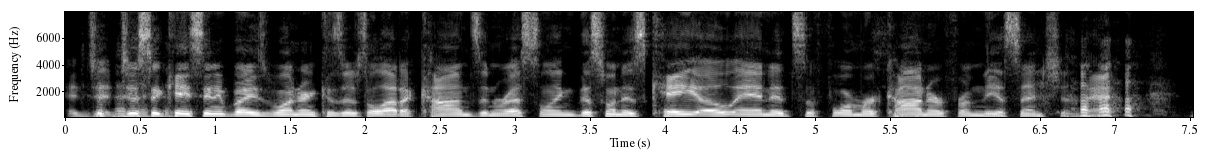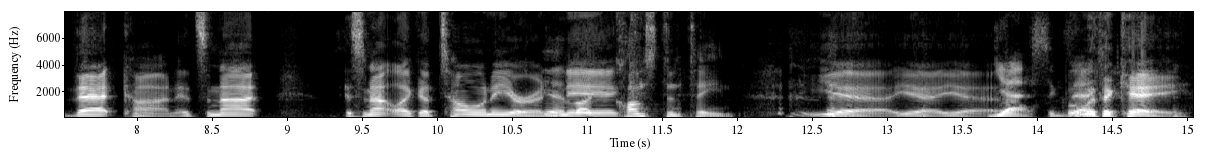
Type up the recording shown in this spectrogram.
And ju- just in case anybody's wondering, because there's a lot of cons in wrestling, this one is K O N. It's a former Connor from the Ascension. That, that con. It's not. It's not like a Tony or a Yeah, Nick. like Constantine. yeah, yeah, yeah. Yes, exactly. But with a K.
